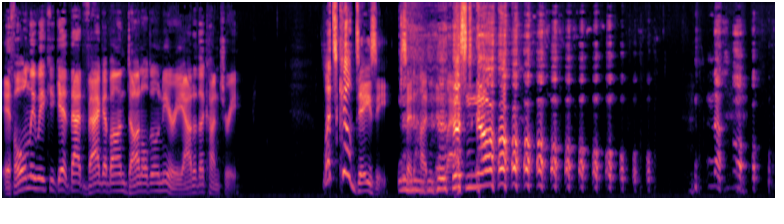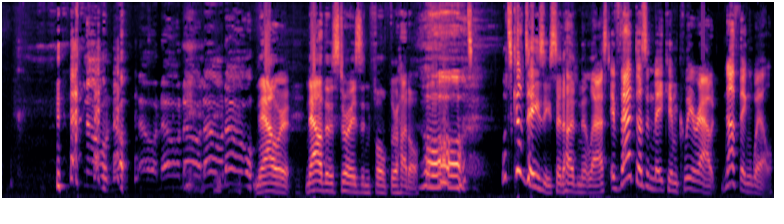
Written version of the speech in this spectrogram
If only we could get that vagabond Donald O'Neary out of the country. Let's kill Daisy, said Hudden at last. no. no. No, no, no, no, no, no, no. now we're now the story's in full throttle. Oh. Let's kill Daisy, said Hudden at last. If that doesn't make him clear out, nothing will.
